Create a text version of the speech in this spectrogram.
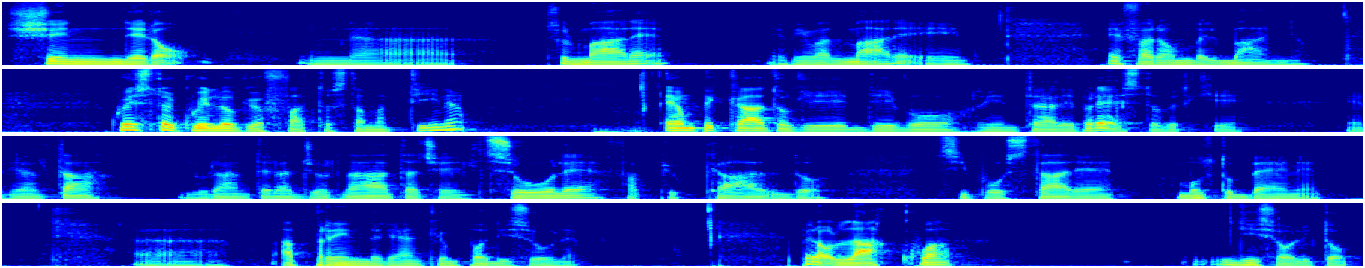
scenderò in, uh, sul mare, in riva al mare e, e farò un bel bagno. Questo è quello che ho fatto stamattina. È un peccato che devo rientrare presto perché in realtà durante la giornata c'è il sole, fa più caldo, si può stare molto bene uh, a prendere anche un po' di sole. Però l'acqua di solito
